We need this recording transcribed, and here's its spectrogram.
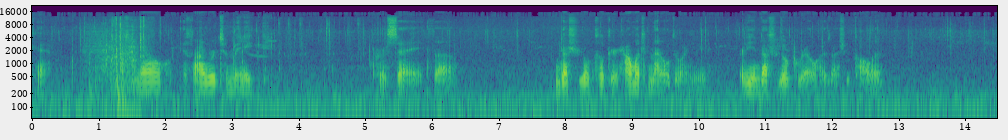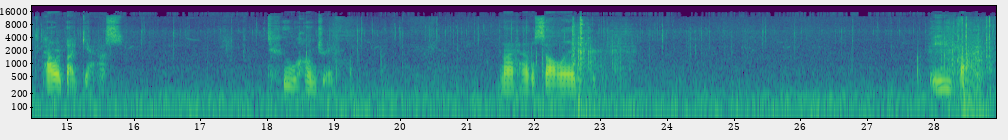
Okay. So now, if I were to make per se, the industrial cooker, how much metal do I need? Or the industrial grill, as I should call it. It's powered by gas. 200. And I have a solid... Eighty-five.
